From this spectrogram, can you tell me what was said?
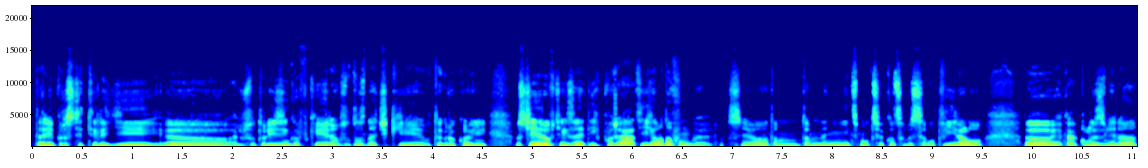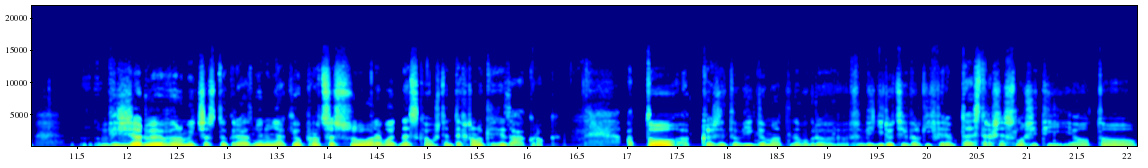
tady prostě ty lidi, uh, ať už jsou to leasingovky, nebo jsou to značky, nebo to kdokoliv jiný, prostě jedou v těch zajetých pořádcích, ono to funguje. Vlastně, jo, tam, tam není nic moc, jako co by se otvíralo, uh, jakákoliv změna vyžaduje velmi častokrát změnu nějakého procesu, nebo dneska už ten technologický zákrok. A to, a každý to ví, kdo má, nebo kdo vidí do těch velkých firm, to je strašně složitý. Jo? To,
